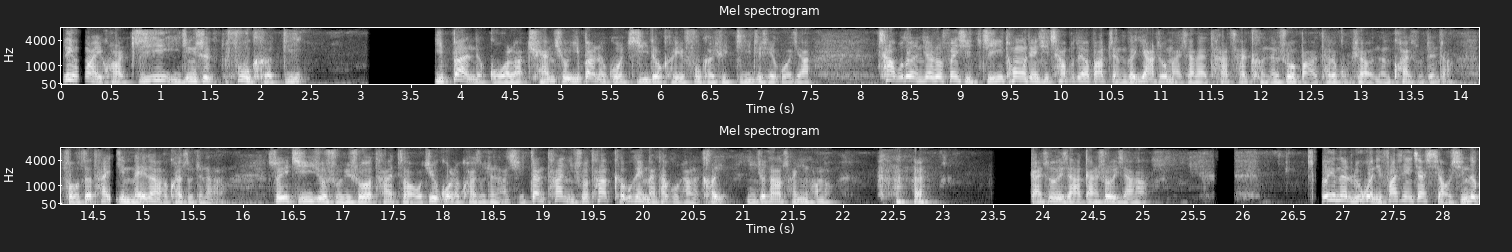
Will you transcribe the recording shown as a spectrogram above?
另外一块，极翼已经是富可敌一半的国了，全球一半的国，极翼都可以富可去敌这些国家。差不多，人家说分析极翼通用电器差不多要把整个亚洲买下来，它才可能说把它的股票能快速增长，否则它已经没办法快速增长了。所以极翼就属于说它早就过了快速增长期，但它你说它可不可以买它股票呢？可以，你就当它存银行吧，感受一下，感受一下哈。所以呢，如果你发现一家小型的、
